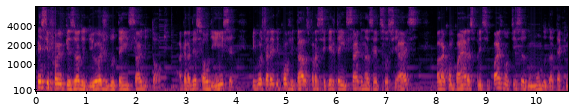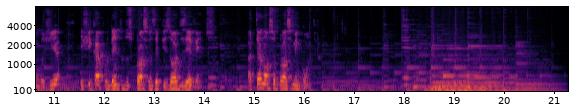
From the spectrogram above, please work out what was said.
Esse foi o episódio de hoje do Tem Inside Talk. Agradeço a audiência e gostaria de convidá-los para seguir Tem Inside nas redes sociais para acompanhar as principais notícias no mundo da tecnologia e ficar por dentro dos próximos episódios e eventos. Até o nosso próximo encontro.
